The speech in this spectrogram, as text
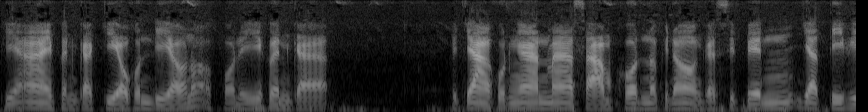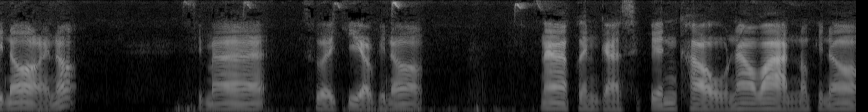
พี่อ้ายเพิ่นกะเกี่ยวคนเดียวเนาะพอดีเพิ่นกะไปจ้างคนงานมาสามคนเนาะพี่น้องกะสิเป็นญาติพี่น้องเลยเนาะสิมาสวยเกี่ยวพี่น้องหน้าเพิ่นกะสิเป็นเข่าหน้าหวานเนาะพี่น้อง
